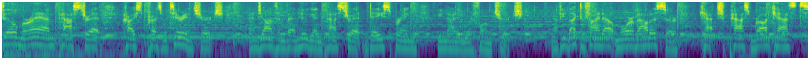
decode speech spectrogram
Phil Moran, pastor at Christ Presbyterian Church, and Jonathan Van Hugen, pastor at Day Spring United Reformed Church. Now, if you'd like to find out more about us or catch past broadcasts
